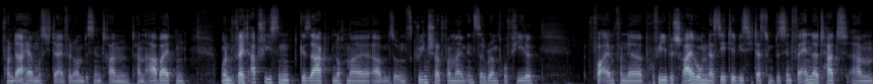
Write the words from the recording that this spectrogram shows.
von daher muss ich da einfach noch ein bisschen dran, dran arbeiten. Und vielleicht abschließend gesagt nochmal ähm, so ein Screenshot von meinem Instagram-Profil, vor allem von der Profilbeschreibung. Da seht ihr, wie sich das so ein bisschen verändert hat. Ähm,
